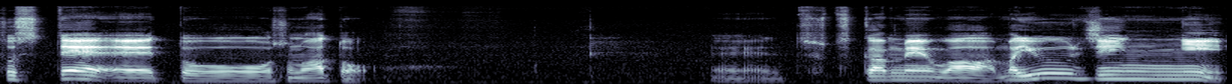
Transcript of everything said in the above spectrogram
そして、えーっと、その後、え2日目は、まあ、友人に、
